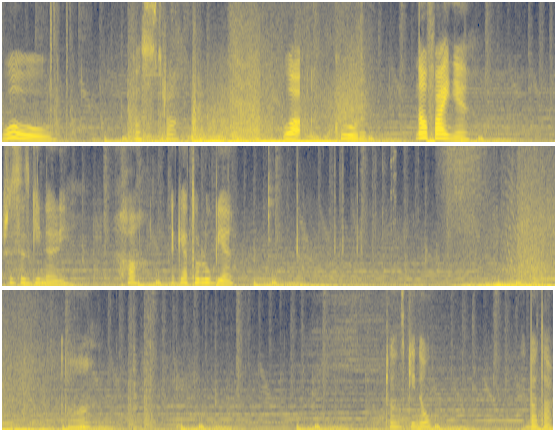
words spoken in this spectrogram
Wow! Ostro. Ło, kur. No fajnie. Wszyscy zginęli. Ha, jak ja to lubię. O. Czy on zginął? Chyba tak.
